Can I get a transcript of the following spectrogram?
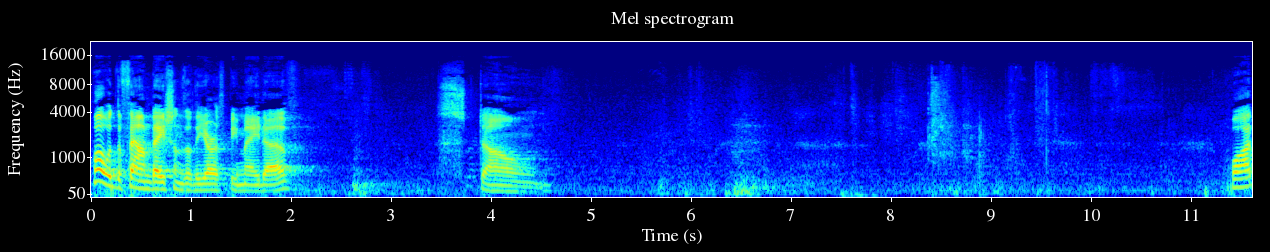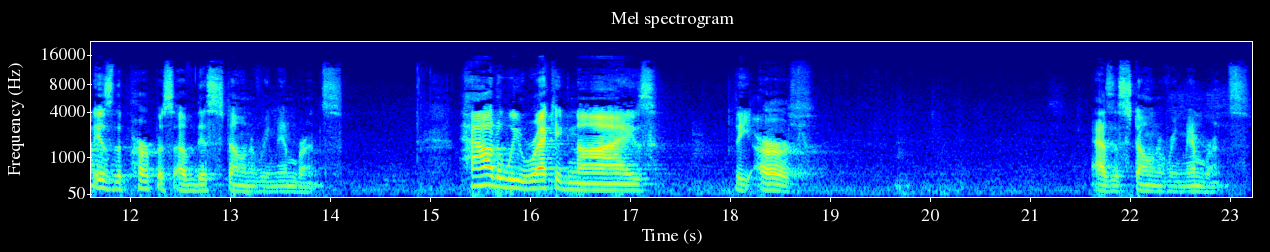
What would the foundations of the earth be made of? Stone. What is the purpose of this stone of remembrance? How do we recognize the earth as a stone of remembrance?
